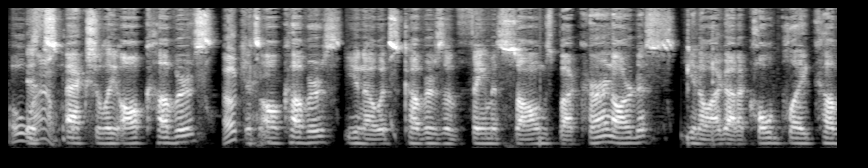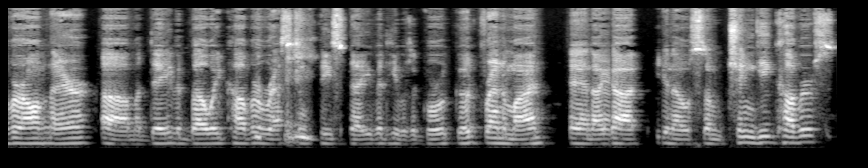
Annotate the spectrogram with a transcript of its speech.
Oh wow! It's actually all covers. Okay. It's all covers. You know, it's covers of famous songs by current artists. You know, I got a Coldplay cover on there, um, a David Bowie cover. Rest in peace, David. He was a gr- good friend of mine. And I got, you know, some Chingy covers.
